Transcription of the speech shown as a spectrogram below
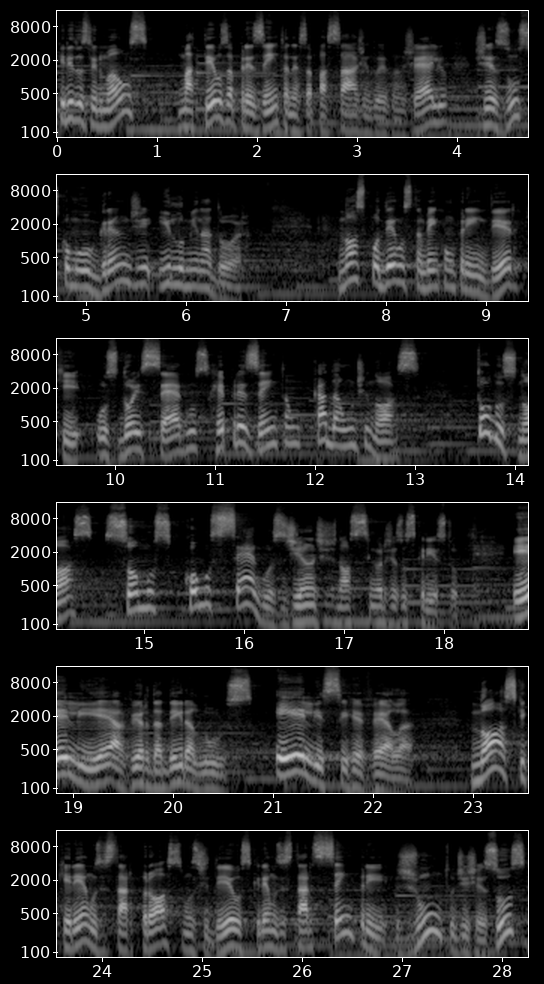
Queridos irmãos, Mateus apresenta nessa passagem do Evangelho Jesus como o grande iluminador. Nós podemos também compreender que os dois cegos representam cada um de nós. Todos nós somos como cegos diante de nosso Senhor Jesus Cristo. Ele é a verdadeira luz, ele se revela. Nós que queremos estar próximos de Deus, queremos estar sempre junto de Jesus,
